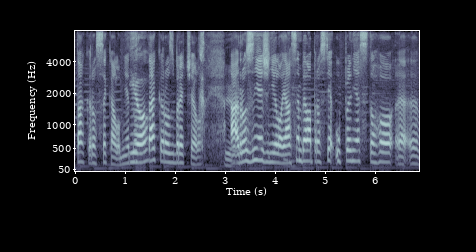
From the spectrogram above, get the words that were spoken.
tak rozsekalo, mě to jo. tak rozbrečelo a rozněžnilo. Já jsem byla prostě úplně z toho... Eh, eh,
